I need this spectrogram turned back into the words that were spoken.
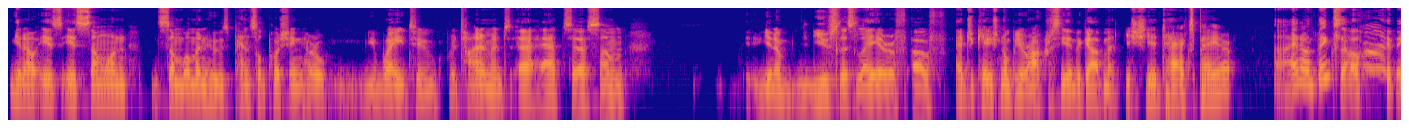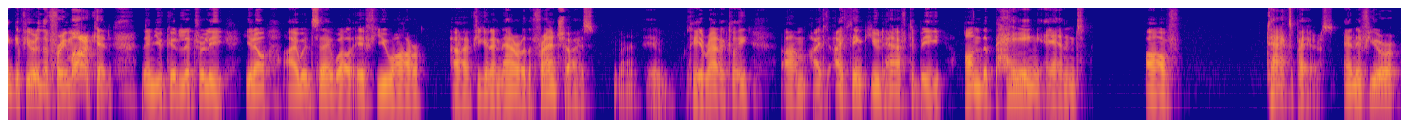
you know, is is someone some woman who's pencil pushing her way to retirement uh, at uh, some you know useless layer of, of educational bureaucracy in the government? Is she a taxpayer? I don't think so. I think if you're in the free market, then you could literally, you know, I would say, well, if you are, uh, if you're going to narrow the franchise, uh, theoretically, um, I, I, think you'd have to be on the paying end of taxpayers. And if you're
